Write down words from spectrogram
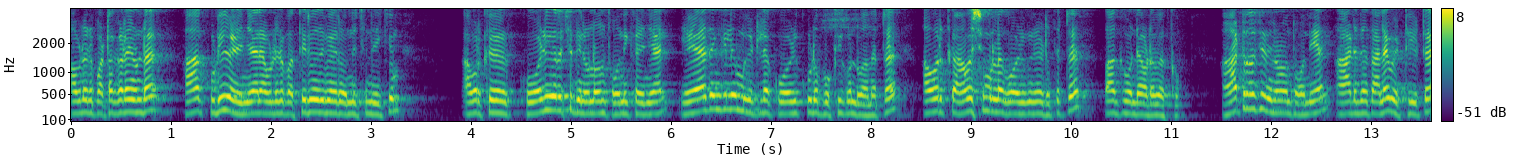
അവിടെ ഒരു പട്ടക്കടയുണ്ട്. ആ കുടി കഴിഞ്ഞാൽ അവിടെ ഒരു പത്തിരുപത് പേർ ഒന്നിച്ച് നിൽക്കും. അവർക്ക് കോഴിയിറച്ചി തിന്നണമെന്ന് തോന്നിക്കഴിഞ്ഞാൽ ഏതെങ്കിലും വീട്ടിലെ കോഴിക്കൂട് പൊക്കിക്കൊണ്ട് വന്നിട്ട് അവർക്ക് ആവശ്യമുള്ള കോഴിക്കൂട് എടുത്തിട്ട് ബാക്കി കൊണ്ട് അവിടെ വെക്കും. ആട്ടിറച്ചി തിന്നണമെന്ന് തോന്നിയാൽ ആടിന്റെ തല വെട്ടിയിട്ട്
